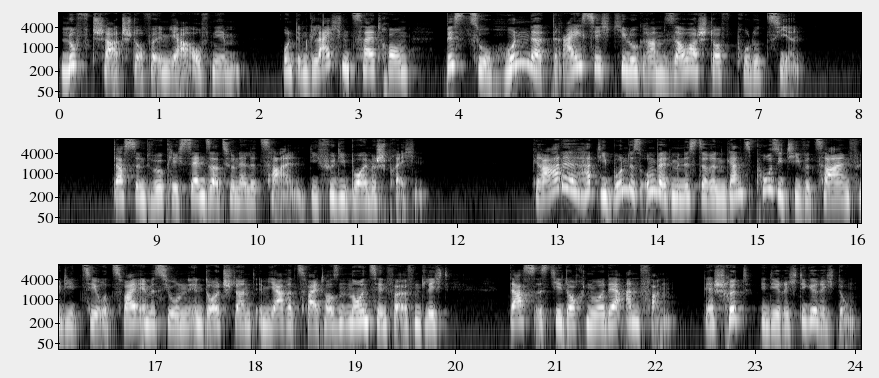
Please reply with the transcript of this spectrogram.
Luftschadstoffe im Jahr aufnehmen und im gleichen Zeitraum bis zu 130 Kilogramm Sauerstoff produzieren. Das sind wirklich sensationelle Zahlen, die für die Bäume sprechen. Gerade hat die Bundesumweltministerin ganz positive Zahlen für die CO2-Emissionen in Deutschland im Jahre 2019 veröffentlicht. Das ist jedoch nur der Anfang, der Schritt in die richtige Richtung.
